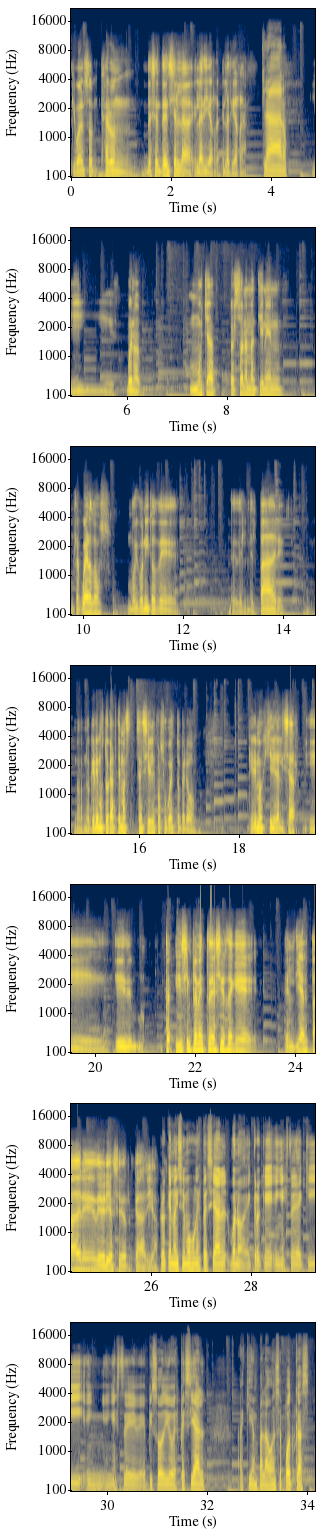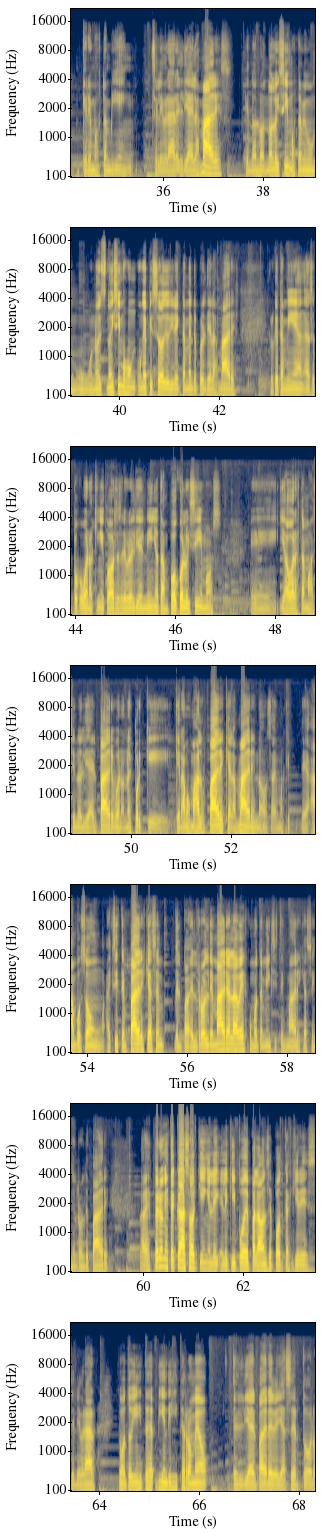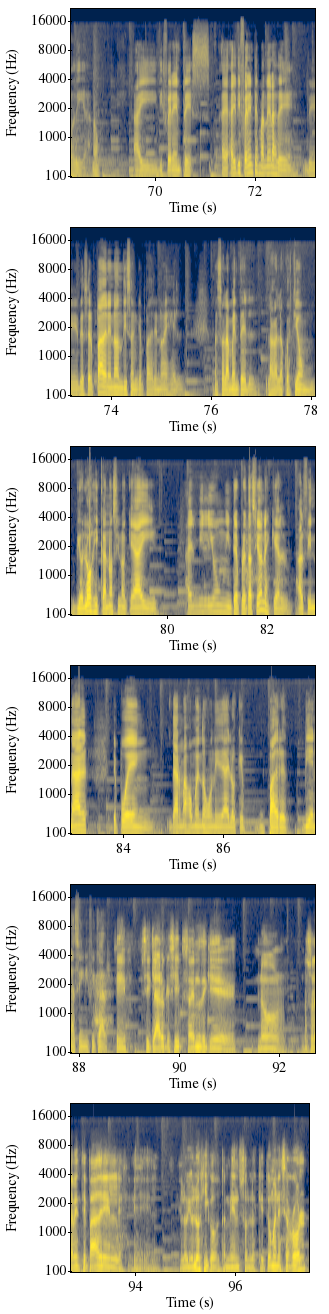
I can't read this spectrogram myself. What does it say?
que igual son, dejaron descendencia en la, en la tierra. En la tierra. Claro. Y bueno, muchas personas mantienen recuerdos muy bonitos de, de- del, padre. No, no queremos tocar temas sensibles, por supuesto, pero queremos generalizar y, y, simplemente decir de que el Día del Padre debería ser cada día. Creo que no hicimos un especial. Bueno, eh, creo que en este de aquí, en, en este episodio especial, aquí en Palau 11 Podcast, queremos también celebrar el Día de las Madres. Que no lo, no lo hicimos también, no, no hicimos un, episodio directamente por el Día de las Madres. Creo que también hace poco, bueno, aquí en Ecuador se celebró el Día del Niño, tampoco lo hicimos. Eh, y ahora estamos haciendo el Día del Padre. Bueno, no es porque queramos más a los padres que a las madres, no. Sabemos que eh, ambos son. Existen padres que hacen el, el rol de madre a la vez, como también existen madres que hacen el rol de padre a la vez. Pero en este caso, aquí en el, equipo de Palavance Podcast quiere celebrar. Como tú bien dijiste, Romeo, el Día del Padre debería ser todos los días, ¿no? Hay diferentes, hay, diferentes maneras de, ser padre, ¿no? Dicen que padre no es el, no es solamente el- la, cuestión biológica, ¿no? Sino que hay, hay mil y un interpretaciones que al, al final te pueden dar más o menos una idea de lo que un padre viene a significar. Sí, sí, claro que sí. Sabemos de que no, no solamente padre, el, el- el lo biológico, también son los que toman ese rol,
